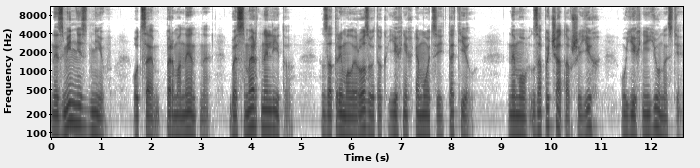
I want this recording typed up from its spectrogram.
незмінність днів, оце перманентне, безсмертне літо затримали розвиток їхніх емоцій та тіл, немов запечатавши їх у їхній юності,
